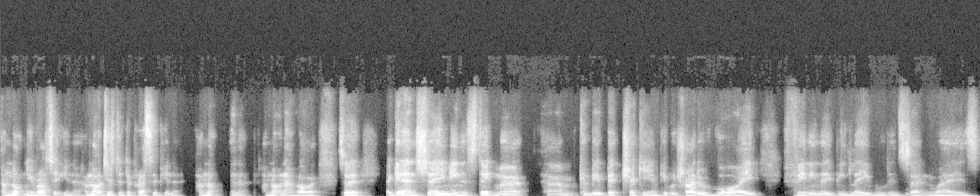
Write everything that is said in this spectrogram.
I'm not neurotic. You know, I'm not just a depressive. You know, I'm not. You know, I'm not an alcoholic. So again, shaming and stigma um, can be a bit tricky, and people try to avoid feeling they've been labelled in certain ways.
